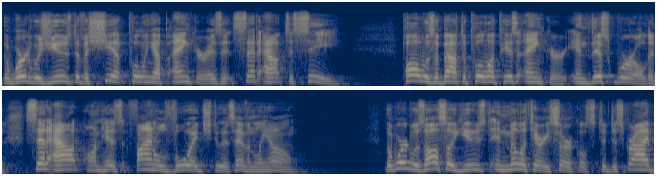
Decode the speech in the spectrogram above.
The word was used of a ship pulling up anchor as it set out to sea. Paul was about to pull up his anchor in this world and set out on his final voyage to his heavenly home. The word was also used in military circles to describe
